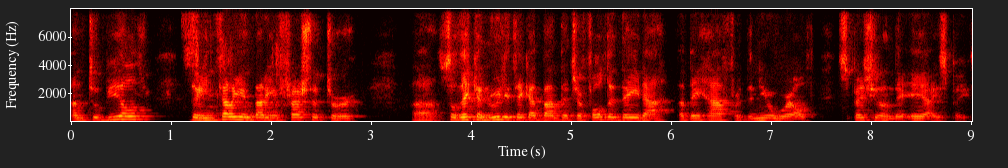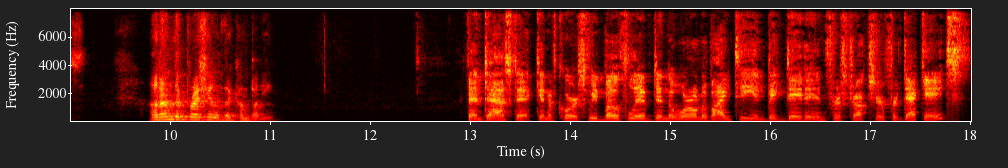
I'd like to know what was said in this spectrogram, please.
and to build their intelligent data infrastructure uh, so they can really take advantage of all the data that they have for the new world especially in the ai space and i'm the president of the company Fantastic. And of course, we both lived in the world of IT and big data infrastructure for decades.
